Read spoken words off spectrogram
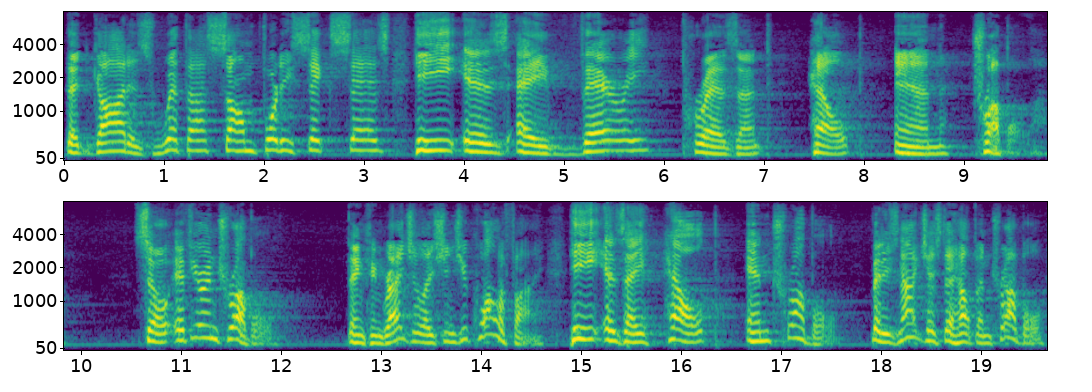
that God is with us. Psalm 46 says he is a very present help in trouble. So if you're in trouble, then congratulations, you qualify. He is a help in trouble. But he's not just a help in trouble,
